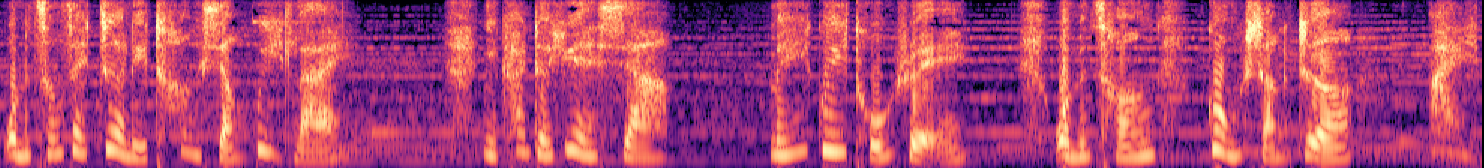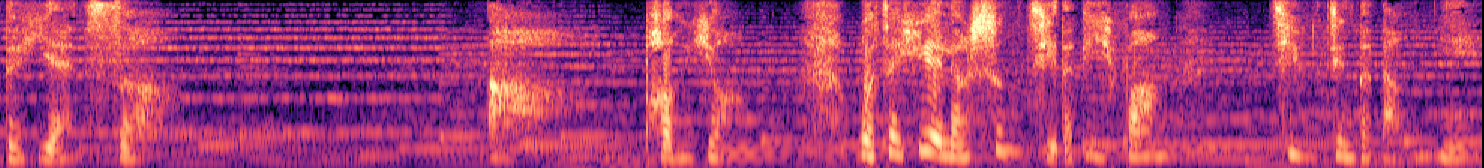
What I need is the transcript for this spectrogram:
我们曾在这里畅想未来。你看这月下，玫瑰吐蕊，我们曾共赏这爱的颜色。啊！朋友，我在月亮升起的地方，静静的等你。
